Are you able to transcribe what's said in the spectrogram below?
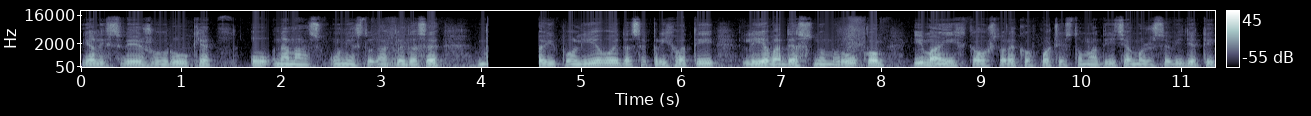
jeli svežu ruke u namazu. Umjesto dakle da se davi po lijevoj, da se prihvati lijeva desnom rukom, ima ih, kao što rekao počesto mladića, može se vidjeti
